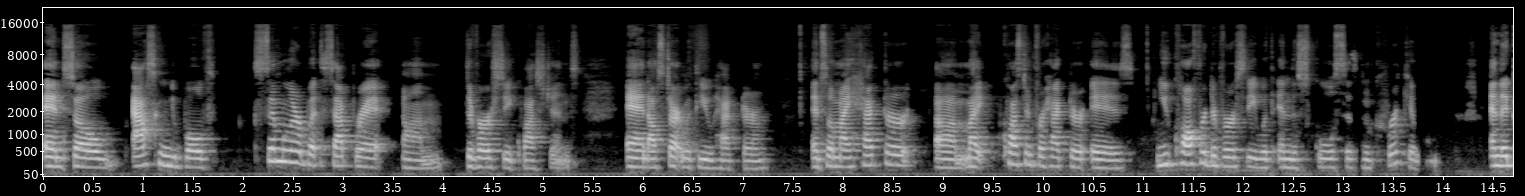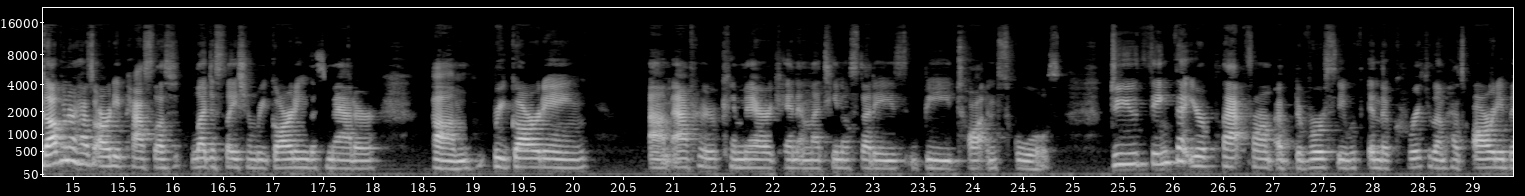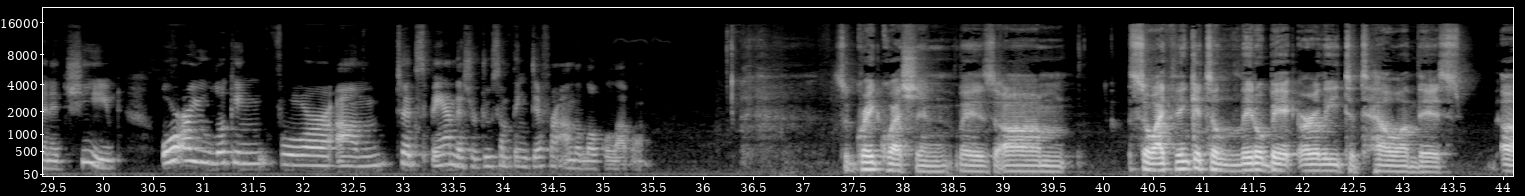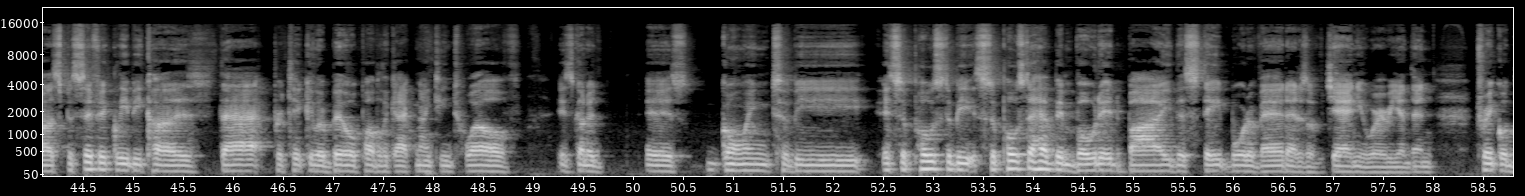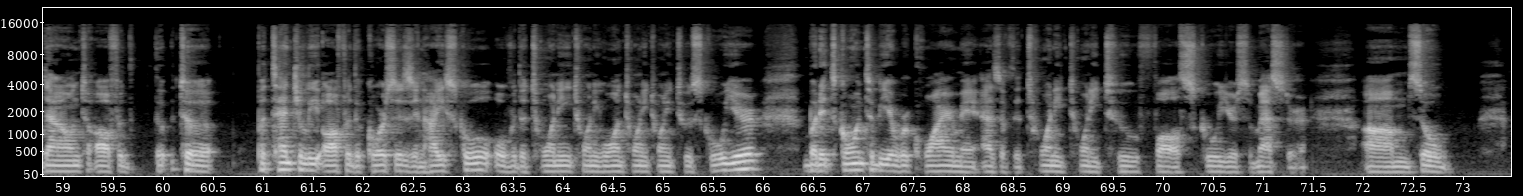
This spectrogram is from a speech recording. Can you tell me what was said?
And so, asking you both similar but separate um, diversity questions. And I'll start with you, Hector. And so, my Hector, um, my question for Hector is: You call for diversity within the school system curriculum, and the governor has already passed legislation regarding this matter, um, regarding um, African American and Latino studies be taught in schools. Do you think that your platform of diversity within the curriculum has already been achieved, or are you looking for um, to expand this or do something different on the local level? It's a great question, Liz. Um, so I think it's a little bit early to tell on this, uh, specifically because that particular bill, Public Act 1912, is gonna is going to be it's supposed to be supposed to have been voted by the state board of ed as of January and then trickle down to offer the, to potentially offer the courses in high school over the 2021-2022 school year but it's going to be a requirement as of the 2022 fall school year semester um, so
